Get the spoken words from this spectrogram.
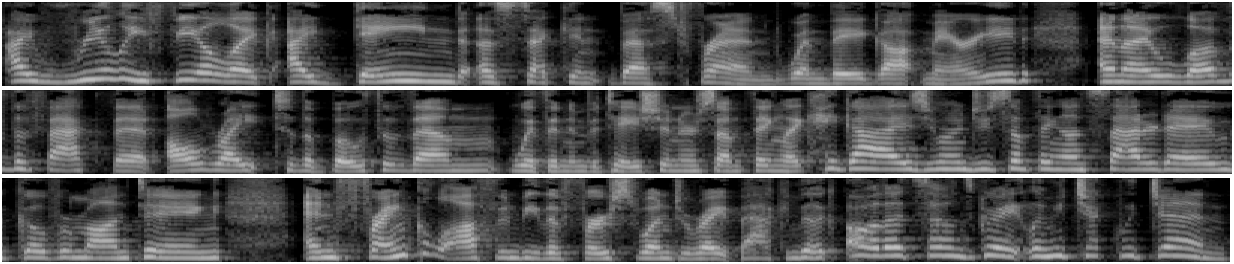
I really feel like I gained a second best friend when they got married. And I love the fact that I'll write to the both of them with an invitation or something like, Hey guys, you want to do something on Saturday? We go Vermonting. And Frank will often be the first one to write back and be like, Oh, that sounds great. Let me check with Jen,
